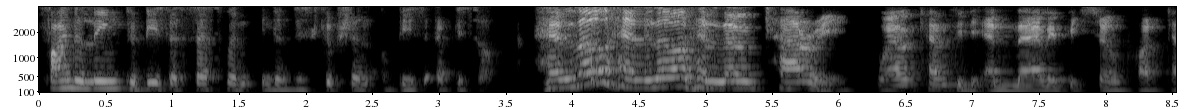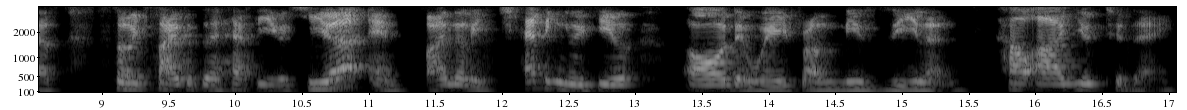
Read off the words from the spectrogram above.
Find the link to this assessment in the description of this episode. Hello, hello, hello, Kari. Welcome to the Analytics Show podcast. So excited to have you here and finally chatting with you all the way from New Zealand. How are you today?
